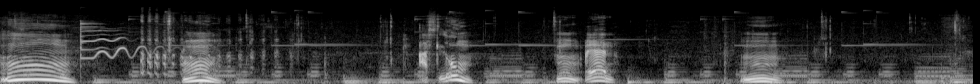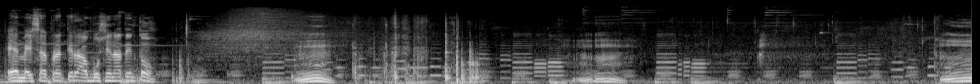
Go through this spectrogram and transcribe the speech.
Mmm. Mmm. Aslum. Mmm, ayan. Mmm. Ayan, may isa pa tira. Ubusin natin to. Mmm. Mmm. Mmm.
